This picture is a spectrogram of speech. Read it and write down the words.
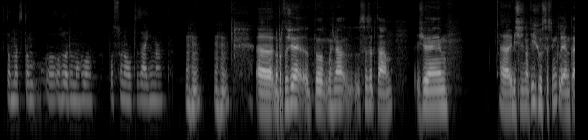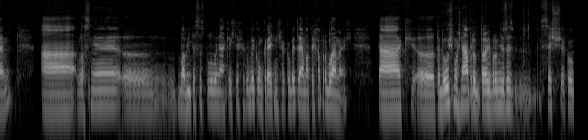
v tomhle tom ohledu mohlo posunout, zajímat. Uh-huh. Uh-huh. No, protože to možná se zeptám, že když jsi na té schůzce s tím klientem, a vlastně uh, bavíte se spolu o nějakých těch jakoby, konkrétních jakoby, tématech a problémech, tak tebe už možná pravděpodobně, že jsi jako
